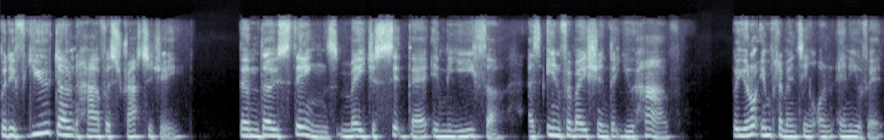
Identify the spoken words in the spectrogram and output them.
But if you don't have a strategy, then those things may just sit there in the ether as information that you have, but you're not implementing on any of it.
